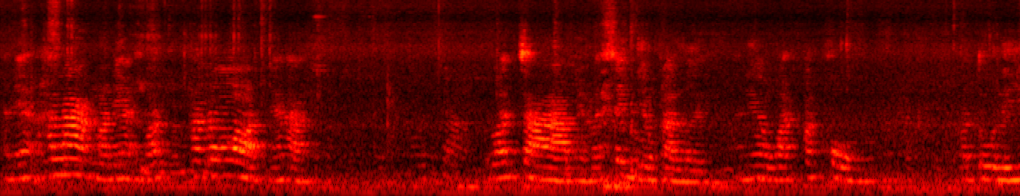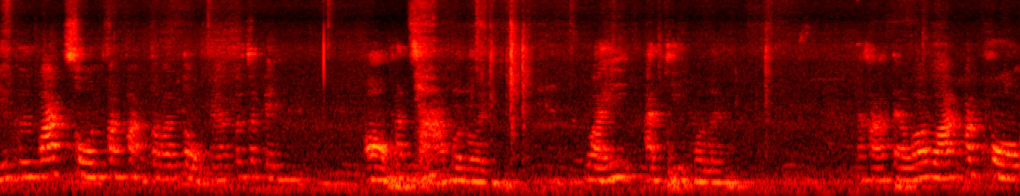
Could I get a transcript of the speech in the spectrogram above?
อันเนี้ยถ้าลากมาเนี่ยวัดพระรอดเนี่ยค่ะวัดจามเนี่ยมันเส้นเดียวกันเลย อันนี้วัดพระคงประตูลีคือวัดโซนฝั่งฝั่งตะวันตกเนี่ยก็จะเป็นออกพรรษาหมดเลย ไว้อัฐิหมดเลยนะคะ แต่ว่าวัดพระคง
